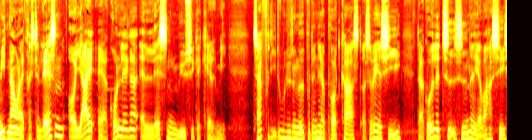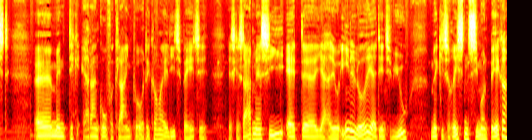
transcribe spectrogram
Mit navn er Christian Lassen, og jeg er grundlægger af Lassen Music Academy. Tak fordi du lytter med på den her podcast, og så vil jeg sige, der er gået lidt tid siden, at jeg var her sidst, øh, men det er der en god forklaring på, og det kommer jeg lige tilbage til. Jeg skal starte med at sige, at øh, jeg havde jo egentlig lovet jer et interview med guitaristen Simon Becker,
